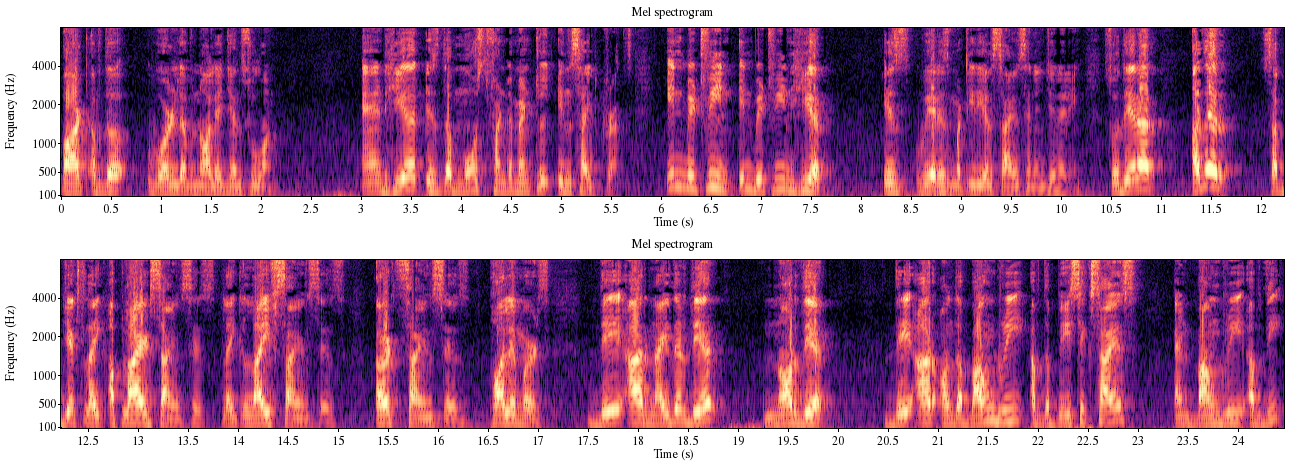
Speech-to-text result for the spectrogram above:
part of the world of knowledge and so on. And here is the most fundamental inside crux. In between, in between here is where is material science and engineering. So there are other subjects like applied sciences, like life sciences, earth sciences, polymers, they are neither there nor there. They are on the boundary of the basic science and boundary of the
